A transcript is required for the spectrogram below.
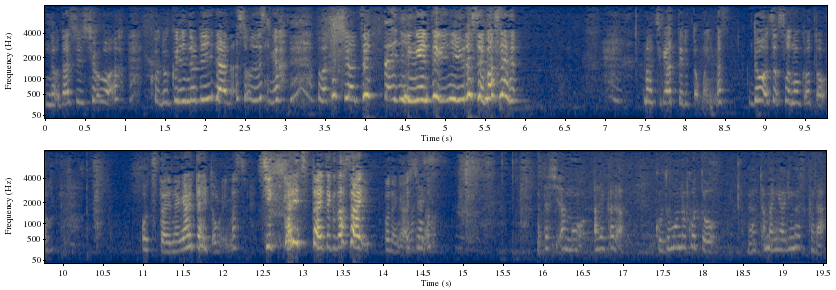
野田首相はこの国のリーダーだそうですが私は絶対人間的に許せません。間違ってると思います。どうぞそのことをお伝え願いたいと思います。しっかり伝えてください。お願いします。私はもうあれから子供のことが頭にありますから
